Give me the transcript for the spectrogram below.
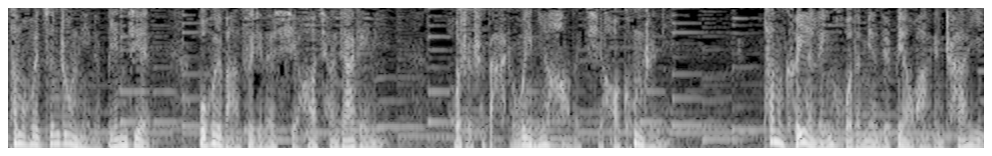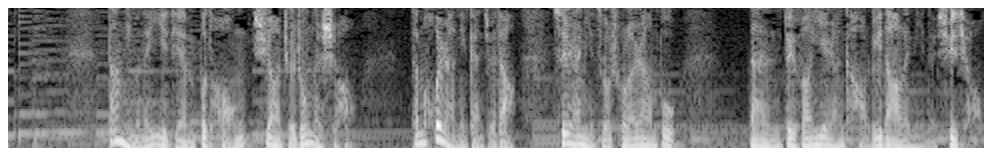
他们会尊重你的边界，不会把自己的喜好强加给你，或者是打着为你好的旗号控制你。他们可以灵活的面对变化跟差异。当你们的意见不同，需要折中的时候，他们会让你感觉到，虽然你做出了让步，但对方依然考虑到了你的需求。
